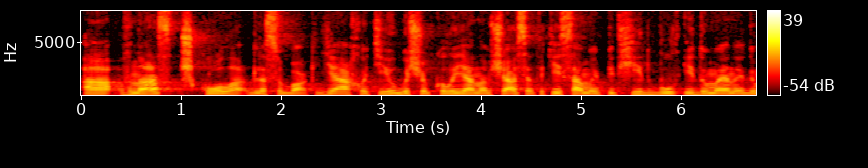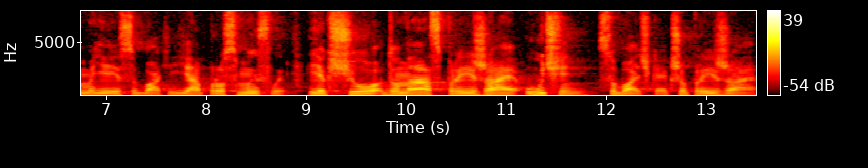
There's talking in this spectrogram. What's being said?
а в нас школа для собак. Я хотів би, щоб коли я навчався, такий самий підхід був і до мене, і до моєї собаки. Я про смисли. Якщо до нас приїжджає учень, собачка, якщо приїжджає,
